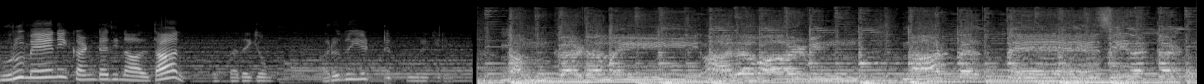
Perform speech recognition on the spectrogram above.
குருமேனி கண்டதினால்தான் என்பதையும் அறுதியிட்டு கூறுகிறேன். நம் கடமை அறவாழ்வின் நாட்டத்தே சில கட்ட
